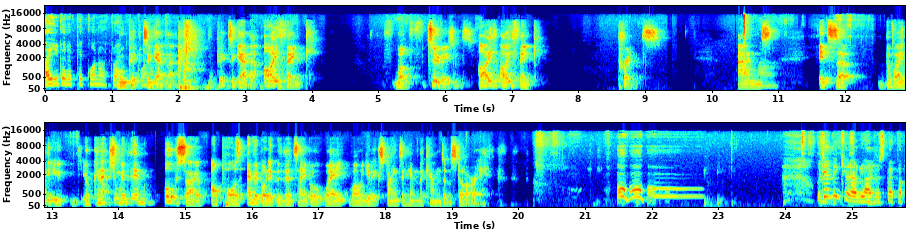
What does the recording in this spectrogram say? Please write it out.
Are you going to pick one or do I? We'll pick pick together. We'll pick together. I think. Well, two reasons. I I think Prince, and Ah. it's a the way that you your connection with him. Also, I'll pause everybody at the dinner table where while you explain to him the Camden story. which I think you'd have a lot of respect for.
